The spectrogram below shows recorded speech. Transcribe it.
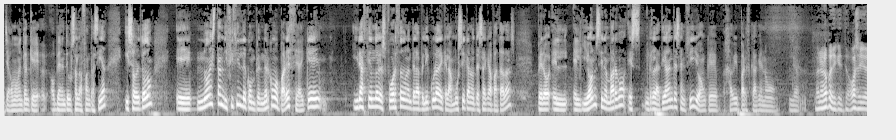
llega un momento en que obviamente usan la fantasía. Y sobre todo, eh, no es tan difícil de comprender como parece. Hay que ir haciendo el esfuerzo durante la película de que la música no te saque a patadas, pero el, el guion, sin embargo, es relativamente sencillo, aunque Javi parezca que no... le- No, pero yo, yo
